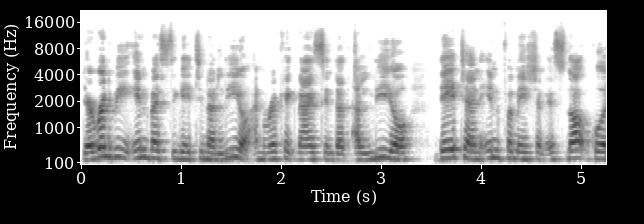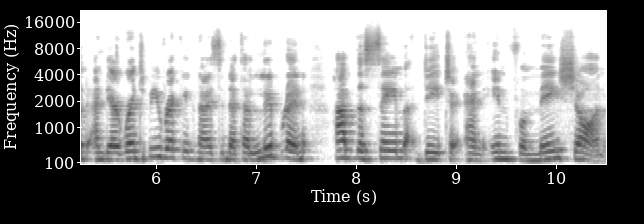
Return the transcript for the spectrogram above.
they're going to be investigating a Leo and recognizing that a Leo data and information is not good, and they're going to be recognizing that a Libran have the same data and information.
